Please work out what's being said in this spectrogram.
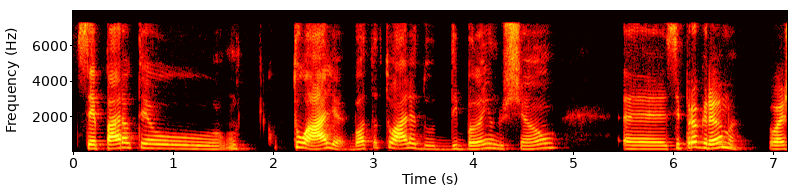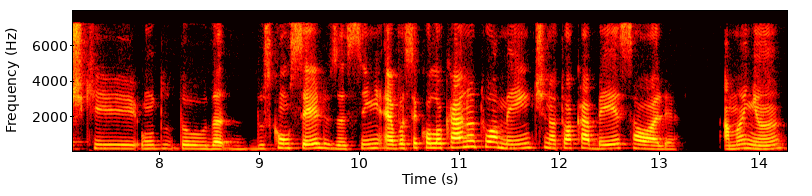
separa o teu um, toalha, bota a toalha do, de banho no chão, é, se programa. Eu acho que um do, do, da, dos conselhos assim é você colocar na tua mente, na tua cabeça, olha, amanhã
